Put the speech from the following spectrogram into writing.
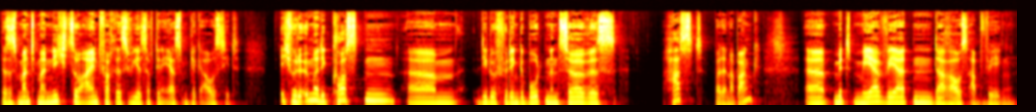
dass es manchmal nicht so einfach ist, wie es auf den ersten Blick aussieht. Ich würde immer die Kosten, ähm, die du für den gebotenen Service hast bei deiner Bank, äh, mit Mehrwerten daraus abwägen.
